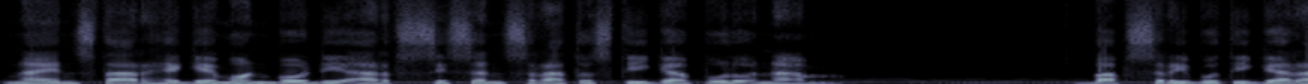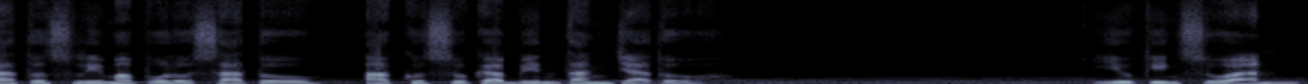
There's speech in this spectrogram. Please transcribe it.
Nine Star Hegemon Body Art Season 136 Bab 1351, Aku Suka Bintang Jatuh Yu King Xuan,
